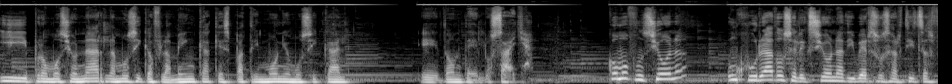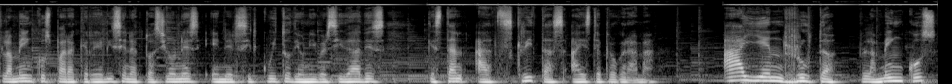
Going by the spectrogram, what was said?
y promocionar la música flamenca, que es patrimonio musical eh, donde los haya. ¿Cómo funciona? Un jurado selecciona diversos artistas flamencos para que realicen actuaciones en el circuito de universidades que están adscritas a este programa. Hay en Ruta Flamencos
